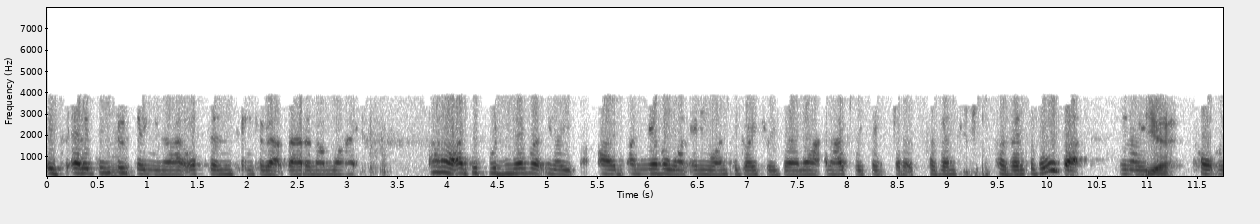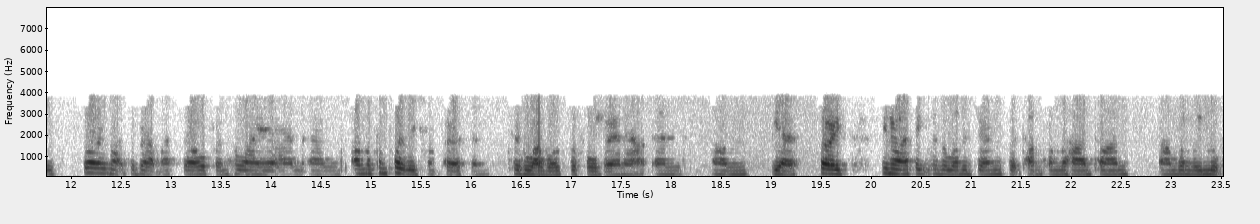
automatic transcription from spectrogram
It's and it's mm. interesting, mm. you know. I often think about that, and I'm like, oh, I just would never, you know, I I never want anyone to go through burnout, and I actually think that it's prevent, preventable. But you know, yeah. taught me so much about myself and who I am, and I'm a completely different person to who I was before burnout, and um, yeah, so you know, I think there's a lot of gems that come from the hard times um, when we look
